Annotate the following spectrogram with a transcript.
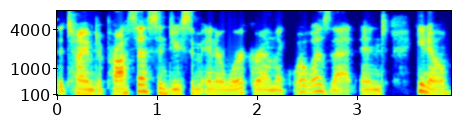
the time to process and do some inner work around like what was that and you know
